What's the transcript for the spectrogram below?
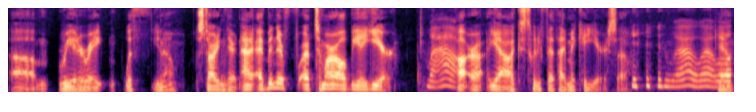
um, reiterate with you know starting there. I, have been there. For, uh, tomorrow I'll be a year Wow. Uh, or, yeah, August 25th, I make a year. So. wow, wow. Yeah. Well,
